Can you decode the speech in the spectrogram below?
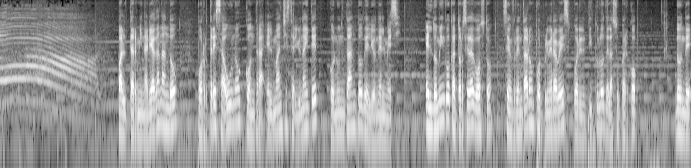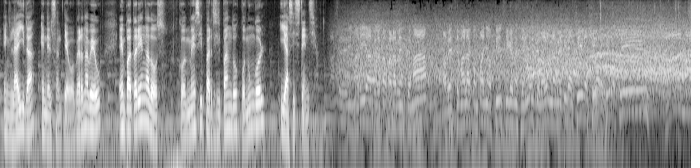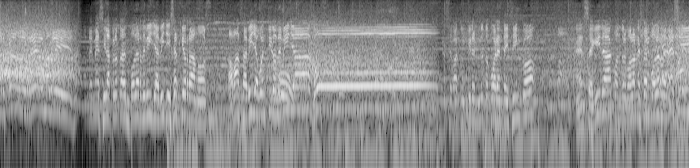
Cual terminaría ganando por 3 a 1 contra el Manchester United con un tanto de Lionel Messi. El domingo 14 de agosto se enfrentaron por primera vez por el título de la Supercopa, donde en la ida, en el Santiago Bernabéu, empatarían a dos, con Messi participando con un gol y asistencia. Di María, pelota para Benzema, a Benzema le acompaña Ozil, sigue Benzema, que balón le ha metido Ozil, Ozil, Ozil, Ozil, ha marcado el Real Madrid. Abre Messi, la pelota en poder de Villa, Villa y Sergio Ramos, avanza Villa, buen tiro de Villa, gol. Se va a cumplir el minuto 45. Enseguida, cuando el balón está en poder de Messi,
